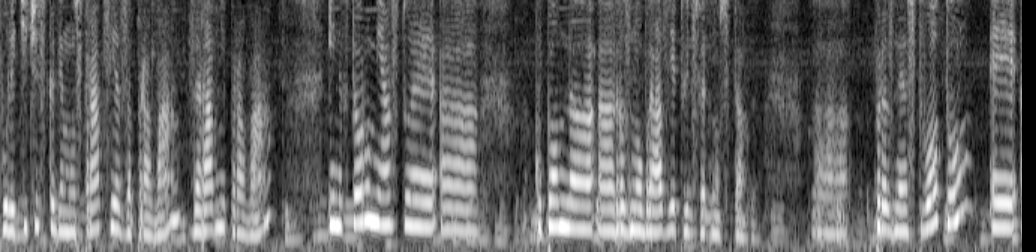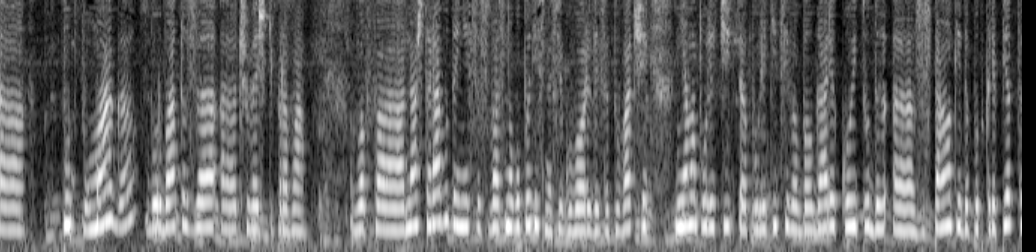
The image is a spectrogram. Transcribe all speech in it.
политическа демонстрация за права, за равни права. И на второ място е а, купон на а, разнообразието и цветността. А, празненството е а, подпомага борбата за а, човешки права. В а, нашата работа и ние с вас много пъти сме си говорили за това, че няма полити, политици в България, които да а, застанат и да подкрепят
